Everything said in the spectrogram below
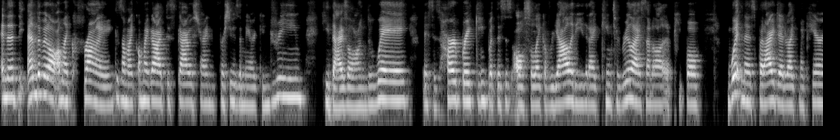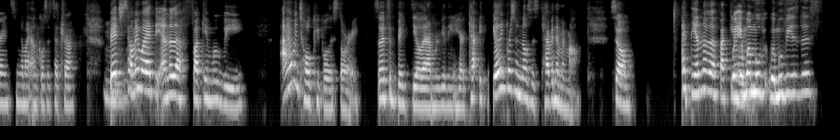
And then at the end of it all, I'm like crying because I'm like, oh my God, this guy was trying to pursue his American dream. He dies along the way. This is heartbreaking, but this is also like a reality that I came to realize not a lot of people witness, but I did, like my parents, you know, my uncles, etc. Bitch, Mhm. tell me why at the end of that fucking movie, I haven't told people this story. So it's a big deal that I'm revealing it here. Ke- the only person who knows is Kevin and my mom. So at the end of the fucking Wait, and what movie, movie what movie is this?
